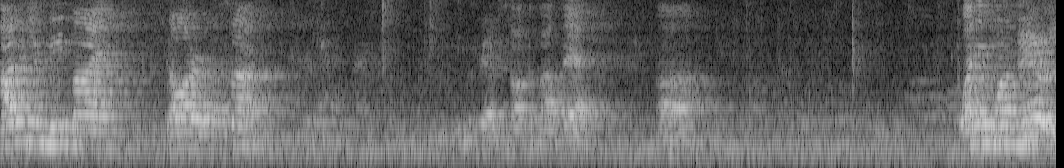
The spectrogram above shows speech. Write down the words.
how did you meet my daughter Hassan? To talk about that. Uh, why do you want to marry?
